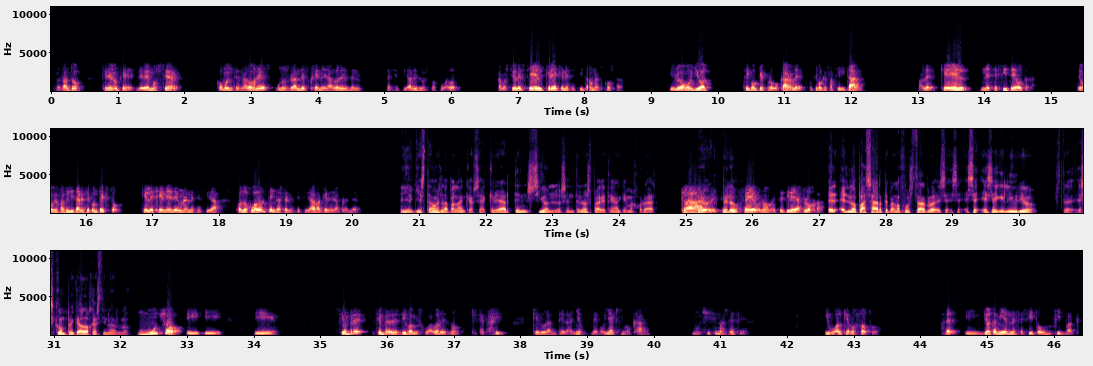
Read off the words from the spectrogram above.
Por lo tanto, creo que debemos ser, como entrenadores, unos grandes generadores de necesidades de nuestros jugadores. La cuestión es que él cree que necesita unas cosas y luego yo tengo que provocarle o tengo que facilitar ¿vale? Que él necesite otra. Tengo que facilitar ese contexto que le genere una necesidad. Cuando el jugador tenga esa necesidad, va a querer aprender. Y aquí estamos en la palanca, o sea, crear tensión en los entrenos para que tenga que mejorar. Claro, este es feo, ¿no? Este tira y afloja. El, no pasarte para no frustrarlo, ese, ese, equilibrio es complicado gestionarlo. Mucho. Y, y, siempre, siempre les digo a mis jugadores, ¿no? Que sepáis que durante el año me voy a equivocar muchísimas veces igual que vosotros. ¿vale? Y yo también necesito un feedback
